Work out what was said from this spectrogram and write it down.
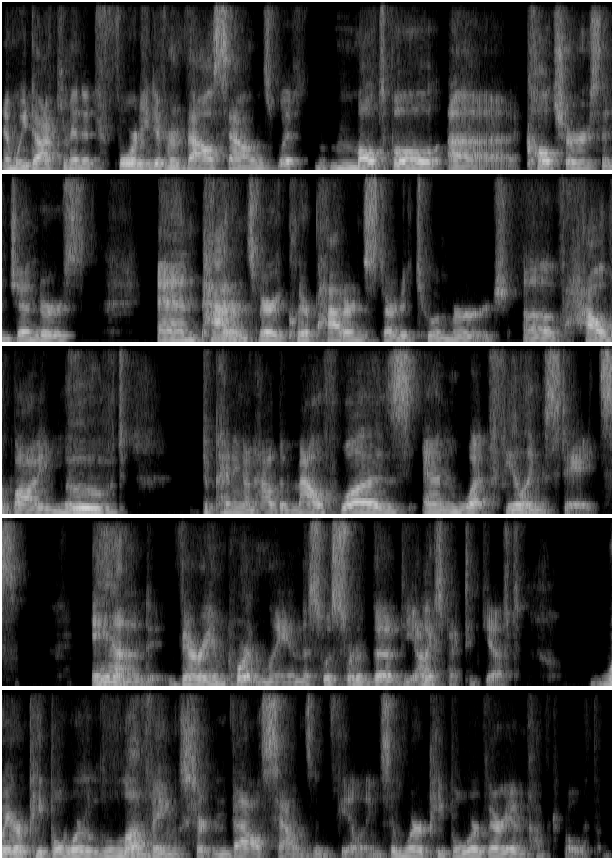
and we documented 40 different vowel sounds with multiple uh, cultures and genders and patterns, very clear patterns started to emerge of how the body moved, depending on how the mouth was and what feeling states. And very importantly, and this was sort of the, the unexpected gift, where people were loving certain vowel sounds and feelings and where people were very uncomfortable with them.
